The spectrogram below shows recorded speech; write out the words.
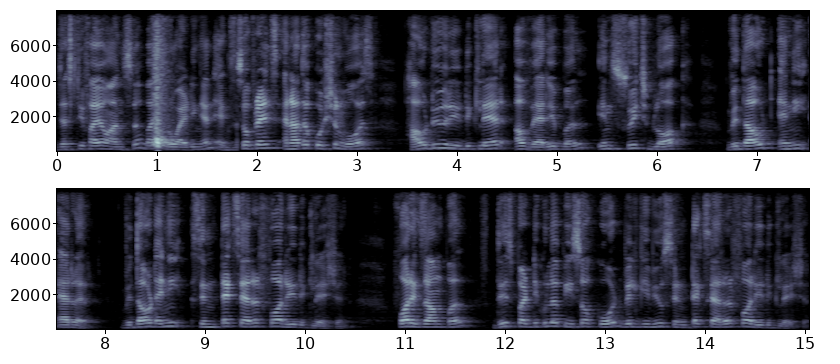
justify your answer by providing an example. So friends, another question was, how do you redeclare a variable in switch block without any error, without any syntax error for redeclaration? For example, this particular piece of code will give you syntax error for redeclaration.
